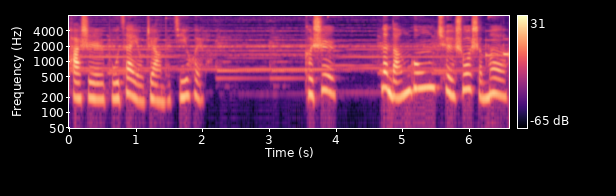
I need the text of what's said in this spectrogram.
怕是不再有这样的机会了。可是那南宫却说什么：“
